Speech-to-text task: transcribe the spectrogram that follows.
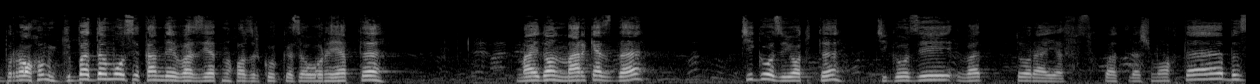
Ibrohim gibadamosi qanday vaziyatni hozir ko'kka sovuryapti? Maydon markazida chigozi yotibdi. Chigozi va to'rayev suhbatlashmoqda. Biz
